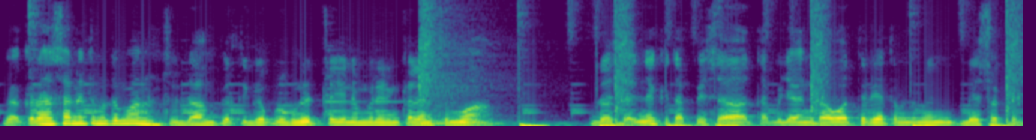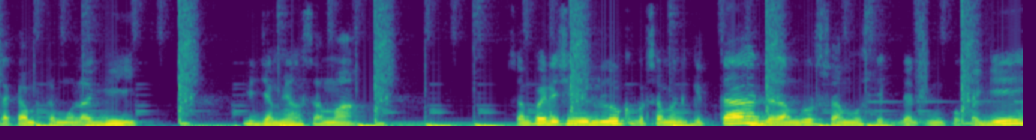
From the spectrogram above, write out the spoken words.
Gak kerasa nih teman-teman, sudah hampir 30 menit saya nemenin kalian semua. Udah saatnya kita pisah, tapi jangan khawatir ya teman-teman. Besok kita akan bertemu lagi di jam yang sama. Sampai di sini dulu kebersamaan kita dalam bursa musik dan info pagi.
